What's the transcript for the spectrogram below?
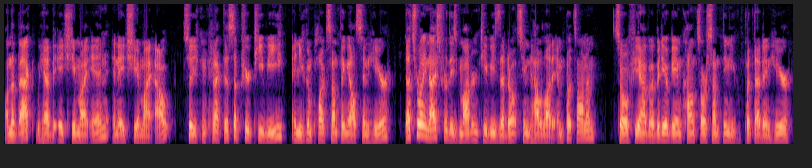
On the back, we have the HDMI in and HDMI out. So you can connect this up to your TV and you can plug something else in here. That's really nice for these modern TVs that don't seem to have a lot of inputs on them. So if you have a video game console or something, you can put that in here.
